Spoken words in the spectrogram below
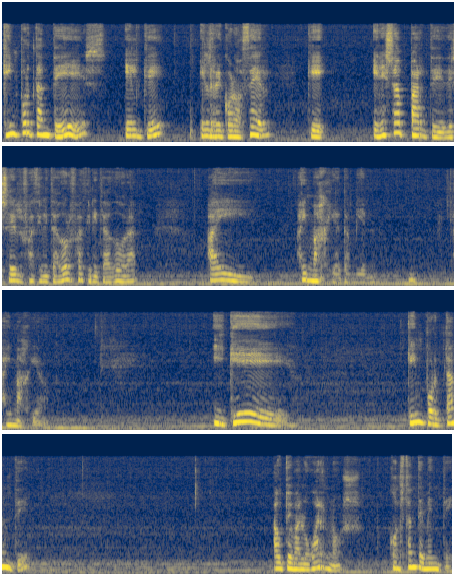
qué importante es el que el reconocer que en esa parte de ser facilitador, facilitadora, hay, hay magia también. Hay magia. Y qué, qué importante autoevaluarnos constantemente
